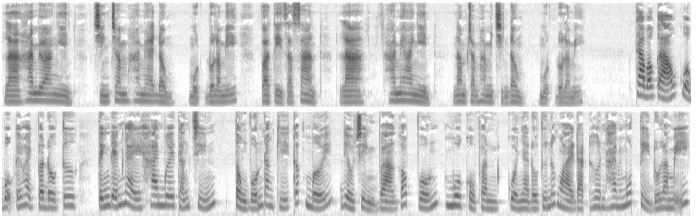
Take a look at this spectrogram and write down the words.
là 23.922 đồng 1 đô la Mỹ và tỷ giá sàn là 22.529 đồng 1 đô la Mỹ. Theo báo cáo của Bộ Kế hoạch và Đầu tư, tính đến ngày 20 tháng 9, tổng vốn đăng ký cấp mới, điều chỉnh và góp vốn mua cổ phần của nhà đầu tư nước ngoài đạt hơn 21 tỷ đô la Mỹ,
